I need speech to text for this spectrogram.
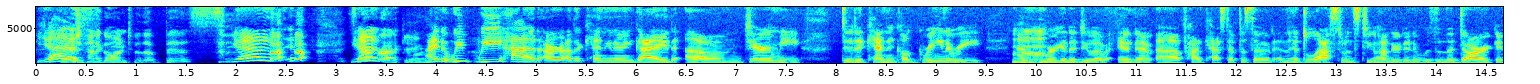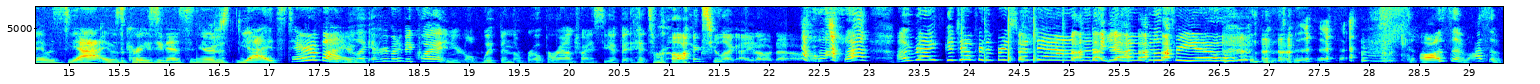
you Yes. just kind of go into the abyss Yes. It's, it's yes. nerve-wracking. I know. We we had our other canyoneering guide, um, Jeremy, did a canyon called Greenery. And Mm-hmm. we're gonna do a, in a uh, podcast episode, and the last one's 200, and it was in the dark, and it was yeah, it was craziness, and you're just yeah, it's terrifying. you're like everybody be quiet and you're whipping the rope around trying to see if it hits rocks you're like i don't know All right, good job for the first one down. Let us know how it goes for you. awesome, awesome.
